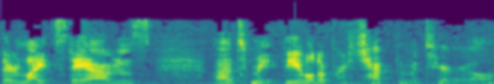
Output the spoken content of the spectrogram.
their light stands uh, to make, be able to protect the material.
